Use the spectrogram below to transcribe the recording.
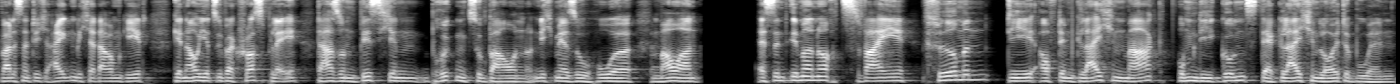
weil es natürlich eigentlich ja darum geht, genau jetzt über Crossplay da so ein bisschen Brücken zu bauen und nicht mehr so hohe Mauern. Es sind immer noch zwei Firmen, die auf dem gleichen Markt um die Gunst der gleichen Leute buhlen.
